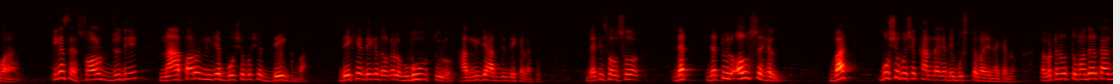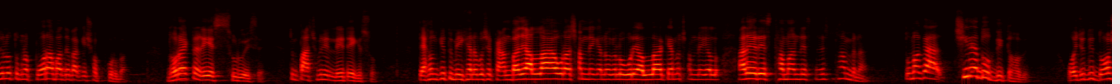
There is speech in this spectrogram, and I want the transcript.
করার। ঠিক আছে? সলভ যদি না পারো, নিজে বসে বসে দেখবা। দেখে দেখে দরকার হলে হুবহু তুলো। হাত, নিজে হাত দিয়ে দেখে লেখো। That is also that that will also help but বসে বসে কান্দাকাটি বুঝতে পারি না কেন। ব্যাপারটা হলো তোমাদের কাজ হলো তোমরা পড়া বাদে বাকি সব করবা। ধরো একটা রেস শুরু হয়েছে। তুমি পাঁচ মিনিট লেটে গেছো। এখন কি তুমি এখানে বসে কান বাজে? আল্লাহ, ওরা সামনে কেন গেল? ওরে আল্লাহ, কেন সামনে গেল? আরে রেস থামান, রেস রেস থামবে না। তোমাকে ছিঁড়ে দৌড় দিতে হবে। ওই যদি দশ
